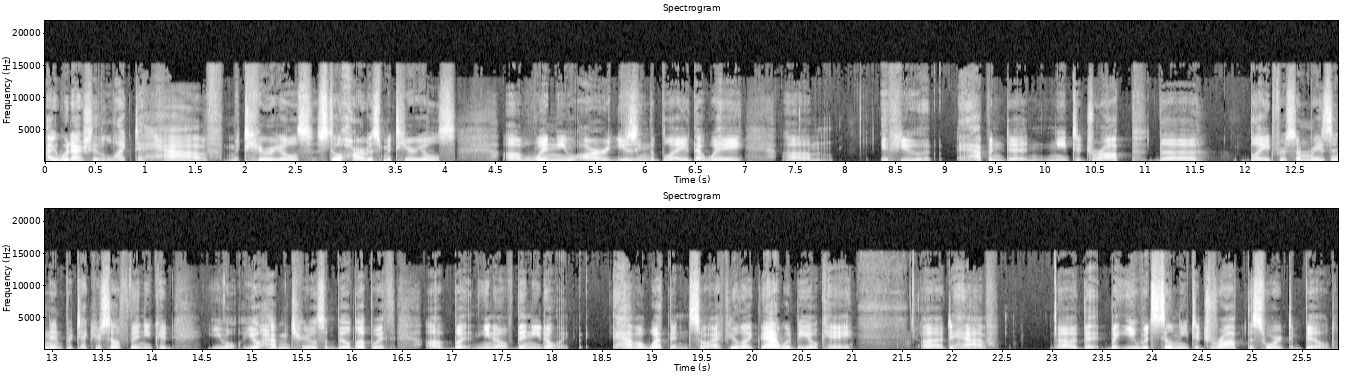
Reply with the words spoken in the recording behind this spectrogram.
I would actually like to have materials still harvest materials uh, when you are using the blade. That way, um, if you happen to need to drop the blade for some reason and protect yourself, then you could you you'll have materials to build up with. Uh, but you know, then you don't have a weapon. So I feel like that would be okay uh, to have. Uh, that, but you would still need to drop the sword to build.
